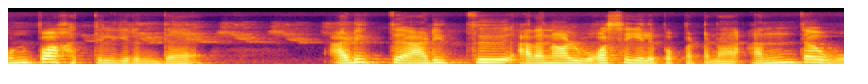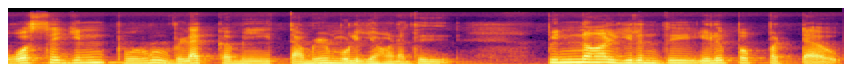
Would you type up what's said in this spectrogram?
முன்பாகத்தில் இருந்த அடித்து அடித்து அதனால் ஓசை எழுப்பப்பட்டன. அந்த ஓசையின் பொருள் விளக்கமே தமிழ்மொழியானது. பின்னால் இருந்து எழுப்பப்பட்ட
